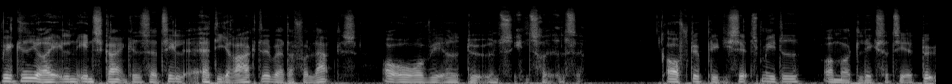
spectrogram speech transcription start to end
hvilket i reglen indskrænkede sig til, at de rakte, hvad der forlangtes, og overværede dødens indtrædelse. Ofte blev de selv smittede og måtte lægge sig til at dø,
